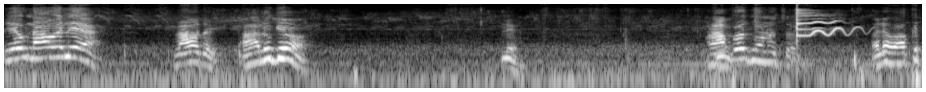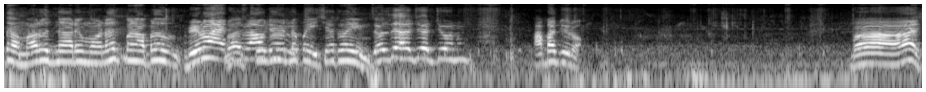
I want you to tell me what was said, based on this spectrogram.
એવું ના હોય લે. લાવો તો આલુ કયો લે. આપણો જ મોનો છે. એટલે વખત અમારો જ ના રે મોન જ પણ આપણે વેરો એટલે પૈસા તો એમ. જલ્દી આવજો આ બાજુ રો બસ.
